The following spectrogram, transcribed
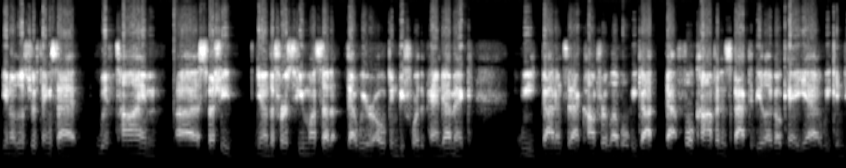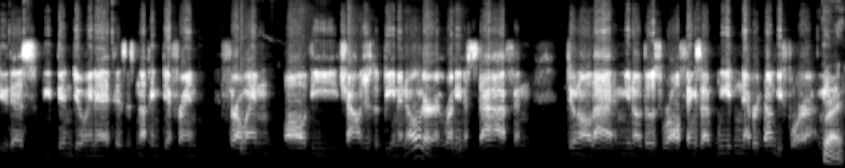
you know, those are things that with time, uh, especially you know the first few months that that we were open before the pandemic, we got into that comfort level. We got that full confidence back to be like, okay, yeah, we can do this. We've been doing it. This is nothing different. Throw in all the challenges of being an owner and running a staff and doing all that, and you know, those were all things that we'd never done before. I mean, Right.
